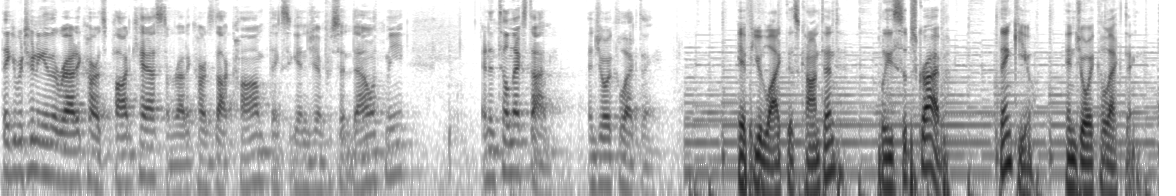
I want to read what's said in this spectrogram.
Thank you for tuning in to the Radicards podcast on radicards.com. Thanks again, Jim, for sitting down with me. And until next time, enjoy collecting. If you like this content, please subscribe. Thank you. Enjoy collecting.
